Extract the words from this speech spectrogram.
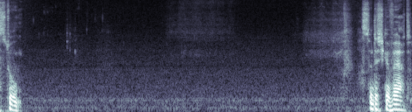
Hast du. Hast du dich gewehrt?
